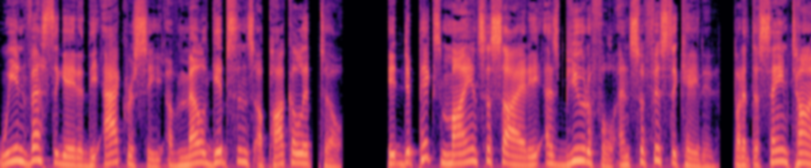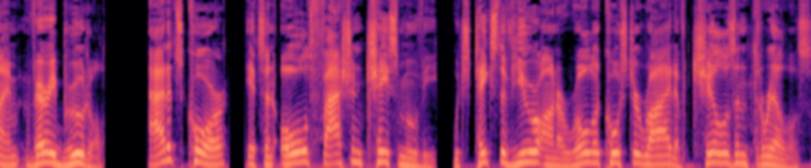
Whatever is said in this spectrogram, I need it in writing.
we investigated the accuracy of Mel Gibson's Apocalypto. It depicts Mayan society as beautiful and sophisticated, but at the same time very brutal. At its core, it's an old fashioned chase movie which takes the viewer on a roller coaster ride of chills and thrills.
